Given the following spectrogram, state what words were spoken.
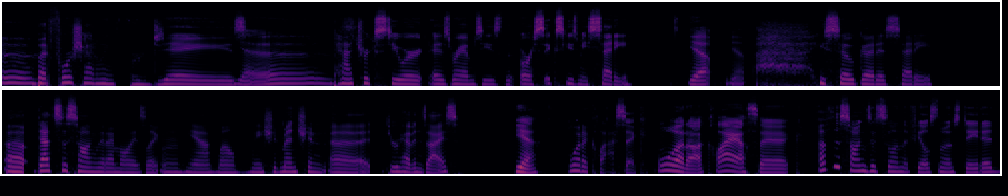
Uh, But foreshadowing for days. yes. Patrick Stewart as Ramses, or s- excuse me, Seti. Yep, yep. He's so good as Seti. Uh, that's the song that I'm always like, mm, yeah. Well, we should mention uh, "Through Heaven's Eyes." Yeah. What a classic! What a classic. Of the songs, it's the one that feels the most dated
